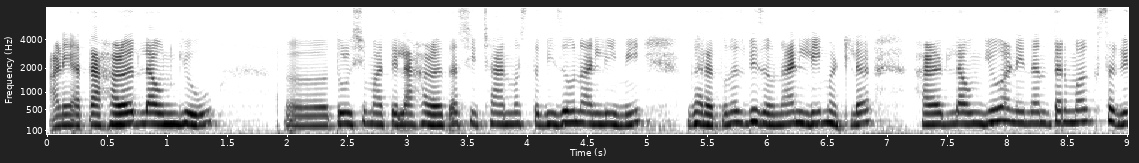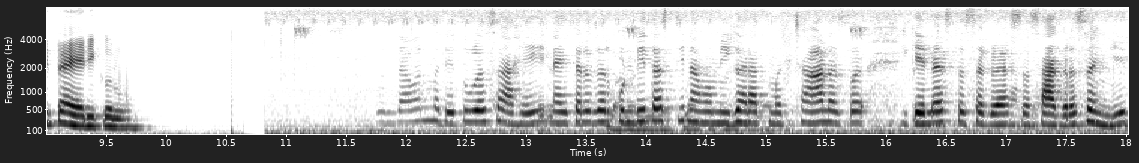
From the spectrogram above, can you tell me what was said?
आणि आता हळद लावून घेऊ. तुळशी मातेला हळद अशी छान मस्त भिजवून आणली मी. घरातूनच भिजवून आणली म्हटलं हळद लावून घेऊ आणि नंतर मग सगळी तयारी करू. वृंदावनमध्ये तुळस आहे. नाहीतर जर कुंडीत असती ना मग मी घरात मग छान असं केलं असतं सगळं असं सागर संगीत.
